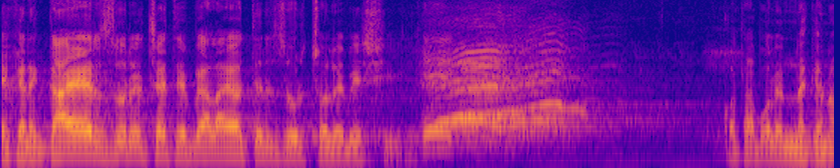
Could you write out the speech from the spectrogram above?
এখানে গায়ের জোরের চাইতে বেলায়তের জোর চলে বেশি। কথা বলেন না কেন?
